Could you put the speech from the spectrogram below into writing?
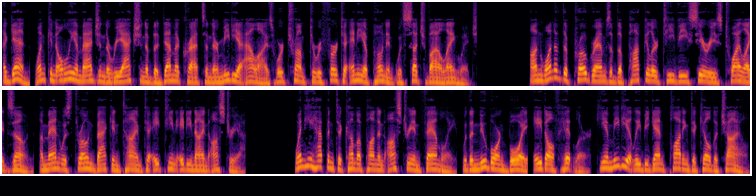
Again, one can only imagine the reaction of the Democrats and their media allies were Trump to refer to any opponent with such vile language. On one of the programs of the popular TV series Twilight Zone, a man was thrown back in time to 1889 Austria. When he happened to come upon an Austrian family, with a newborn boy, Adolf Hitler, he immediately began plotting to kill the child.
